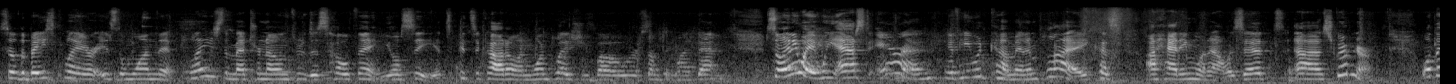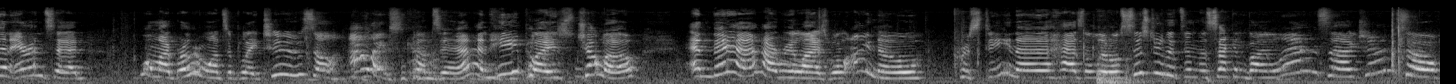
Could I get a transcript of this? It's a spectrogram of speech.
So the bass player is the one that plays the metronome through this whole thing. You'll see it's pizzicato in one place you bow or something like that. So anyway, we asked Aaron if he would come in and play because I had him when I was at uh, Scribner. Well, then Aaron said, "Well, my brother wants to play too." So Alex comes in and he plays cello. And then I realized, well, I know Christina has a little sister that's in the second violin section. So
